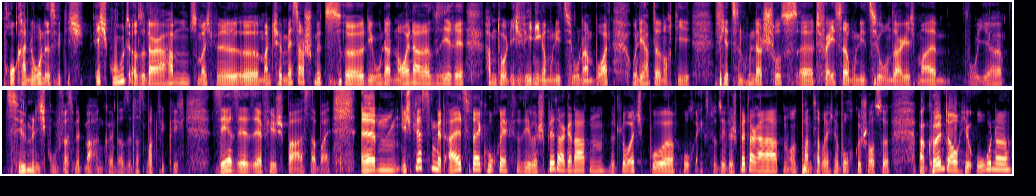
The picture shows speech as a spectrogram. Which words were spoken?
pro Kanone ist wirklich echt gut. Also da haben zum Beispiel äh, manche Messerschmitts, äh, die 109er Serie, haben deutlich weniger Munition an Bord. Und ihr habt da noch die 1400 Schuss äh, Tracer Munition, sage ich mal, wo ihr ziemlich gut was mitmachen könnt. Also das macht wirklich sehr, sehr, sehr viel Spaß dabei. Ähm, ich spiele das Ding mit Allzweck, hochexplosive Splittergranaten, mit Leuchtspur, hochexplosive Splittergranaten und panzerbrechende Wuchtgeschosse. Man könnte auch hier ohne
